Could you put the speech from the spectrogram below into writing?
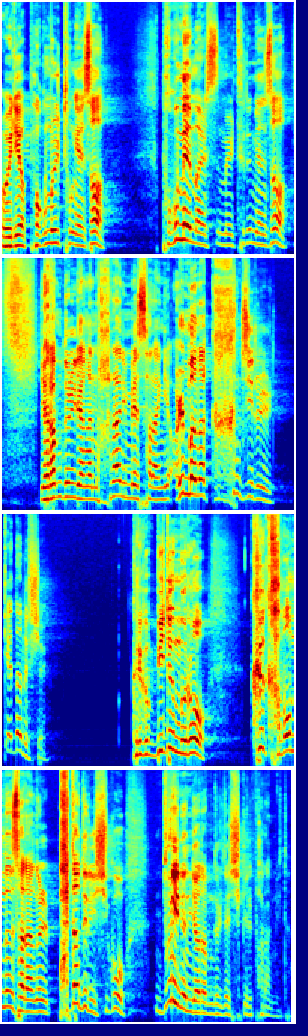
오히려 복음을 통해서 복음의 말씀을 들으면서 여러분들을 향한 하나님의 사랑이 얼마나 큰지를 깨달으셔요. 그리고 믿음으로 그 값없는 사랑을 받아들이시고 누리는 여러분들 되시길 바랍니다.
